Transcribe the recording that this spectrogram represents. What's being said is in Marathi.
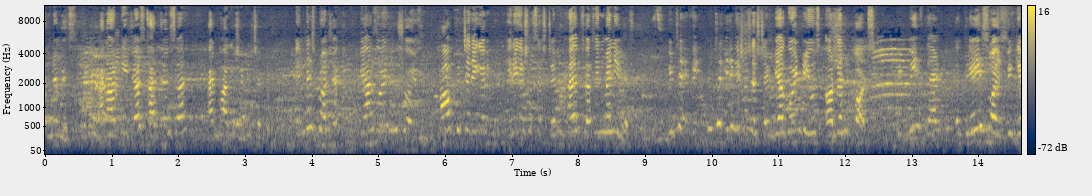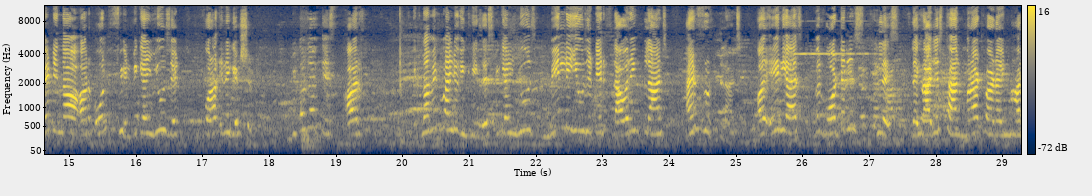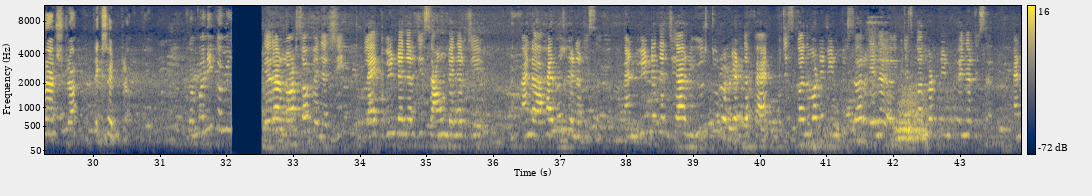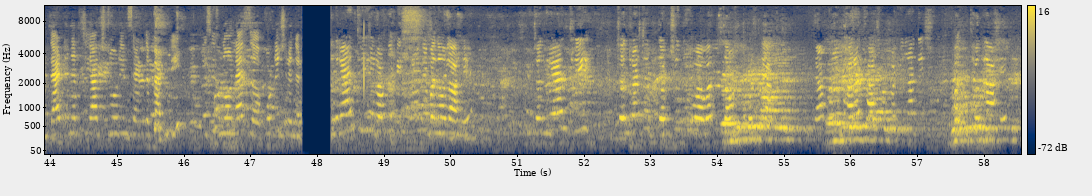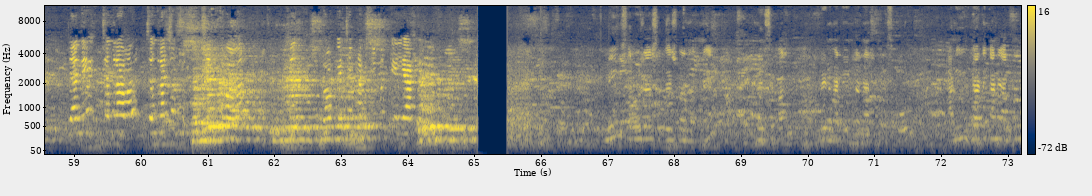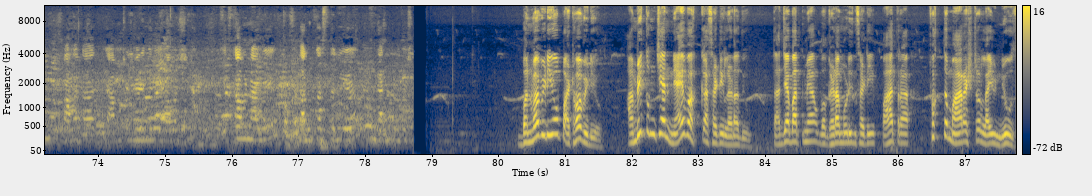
In this project, we are going to show you how irrig- irrigation system helps us in many ways. Picture, picture irrigation system, we are going to use earthen pots. It means that the clay soil we get in our own field, we can use it for our irrigation. Because of this, our economic value increases. We can use mainly use it in flowering plants and fruit plants or areas where water is less, like Rajasthan, Marathwada in Maharashtra, etc. The money coming There are lots of energy like wind energy, sound energy, and uh, hydrogen energy, sir. And wind energy are used to rotate the fan, which is converted into sir, ener- which is converted into energy, sir. And that energy are stored inside the battery. This is known as uh, potential energy. Chandrayaan three हे रॉकेट इसरोने बनवलं आहे चंद्रयान थ्री चंद्राच्या दक्षिण ध्रुवावर जाऊन पोहोचले आहे त्यामुळे भारत हा जो पहिला देश बन- ठरला आहे ज्याने चंद्रावर चंद्राच्या रॉकेटचे प्रक्षेपण केले आहे. मी Saroja Siddheshwar Lagne principal green valley international school आणि या ठिकाणी आपण पाहत आहात की आमच्या शाळेमध्ये यावर्षी एकावन्नावे तालुकास्तरीय ज्ञान प्रदर्शन बनवा व्हिडिओ पाठवा व्हिडिओ आम्ही तुमच्या न्याय हक्कासाठी लढा देऊ. ताज्या बातम्या व घडामोडींसाठी पाहत राहा फक्त महाराष्ट्र लाईव्ह न्यूज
